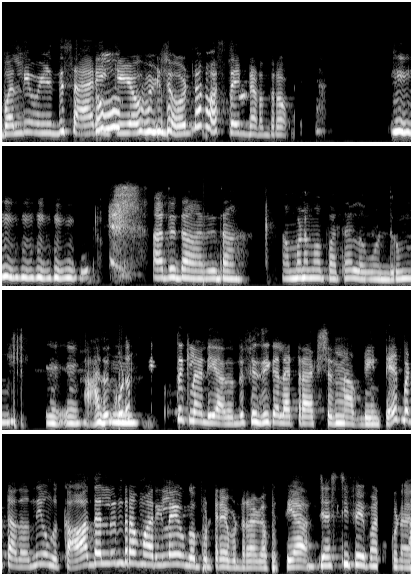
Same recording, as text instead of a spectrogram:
பல்லி விழுந்து சாரி கீழே விழுந்த உடனே ஃபர்ஸ்ட் டைம் நடந்துரும். அதுதான் அதுதான். அம்மனமா பார்த்தா லவ் வந்துரும். அது கூட ஒத்துக்கலாம்டி. அது வந்து பிசிக்கல் அட்ராக்ஷன் அப்படின்ட்டு. பட் அது வந்து இவங்க காதல்ன்ற மாதிரி எல்லாம் இவங்க புட்ரே பண்றாங்க பத்தியா? ஜஸ்டிஃபை பண்ண கூடாது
